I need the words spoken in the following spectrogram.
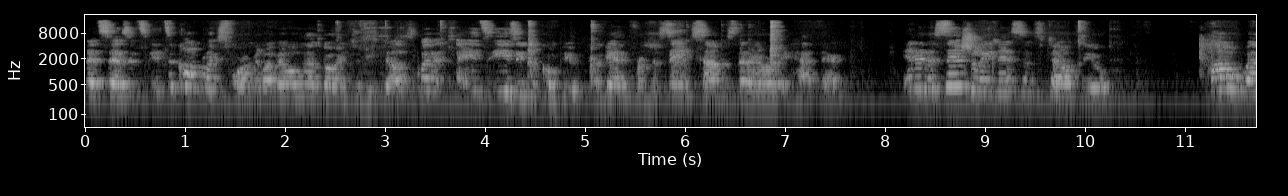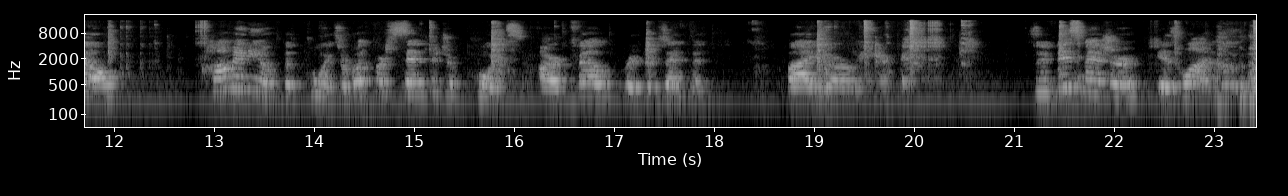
that says it's, it's a complex formula. We will not go into details, but it's easy to compute, again, from the same sums that I already had there. And it essentially, in essence, tells you how well, how many of the points, or what percentage of points are well represented by your linear fit. So if this measure is 1, or 100%,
